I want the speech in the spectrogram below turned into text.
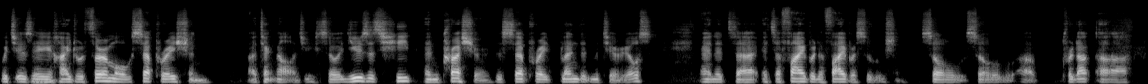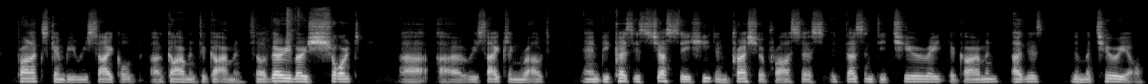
which is a mm-hmm. hydrothermal separation uh, technology. So it uses heat and pressure to separate blended materials, and it's a it's a fiber to fiber solution. So so uh, product uh, products can be recycled uh, garment to garment. So a very very short uh, recycling route. And because it's just a heat and pressure process, it doesn't deteriorate the garment, the material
